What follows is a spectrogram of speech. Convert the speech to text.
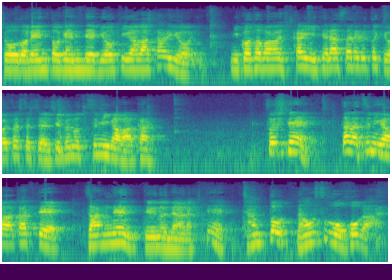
ちょうどレントゲンで病気が分かるように御言葉の光に照らされる時私たちは自分の罪が分かる。そしてただ罪が分かって残念っていうのではなくてちゃんと治す方法がある。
